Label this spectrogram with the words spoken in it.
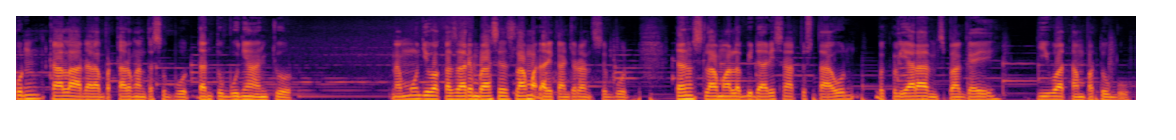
pun kalah dalam pertarungan tersebut dan tubuhnya hancur. Namun jiwa Kazarem berhasil selamat dari kehancuran tersebut dan selama lebih dari 100 tahun berkeliaran sebagai jiwa tanpa tubuh.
